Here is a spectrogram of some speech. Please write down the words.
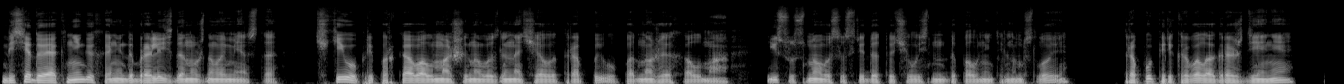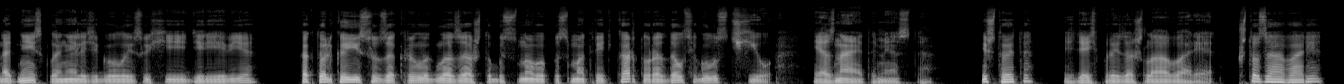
Беседуя о книгах, они добрались до нужного места — Чхио припарковал машину возле начала тропы у подножия холма. Ису снова сосредоточилась на дополнительном слое. Тропу перекрывало ограждение, над ней склонялись голые сухие деревья. Как только Ису закрыла глаза, чтобы снова посмотреть карту, раздался голос Чхио. «Я знаю это место». «И что это?» «Здесь произошла авария». «Что за авария?»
